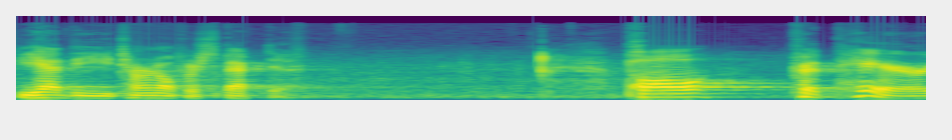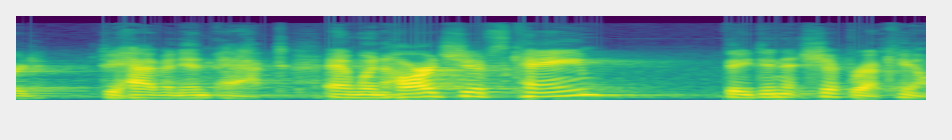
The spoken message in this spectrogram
He had the eternal perspective. Paul prepared to have an impact. And when hardships came, they didn't shipwreck him.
